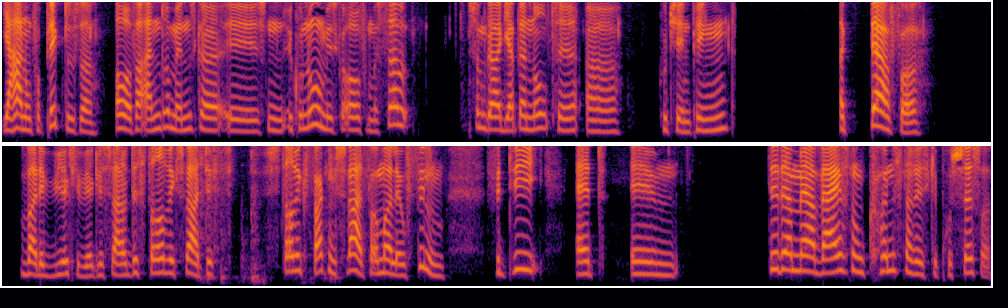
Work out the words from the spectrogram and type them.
jeg har nogle forpligtelser over for andre mennesker, øh, sådan økonomisk og over for mig selv, som gør, at jeg bliver nødt til at kunne tjene penge. Og derfor var det virkelig, virkelig svært. Og det er stadigvæk svært. Det er stadigvæk fucking svært for mig at lave film. Fordi at øhm, det der med at være i sådan nogle kunstneriske processer,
